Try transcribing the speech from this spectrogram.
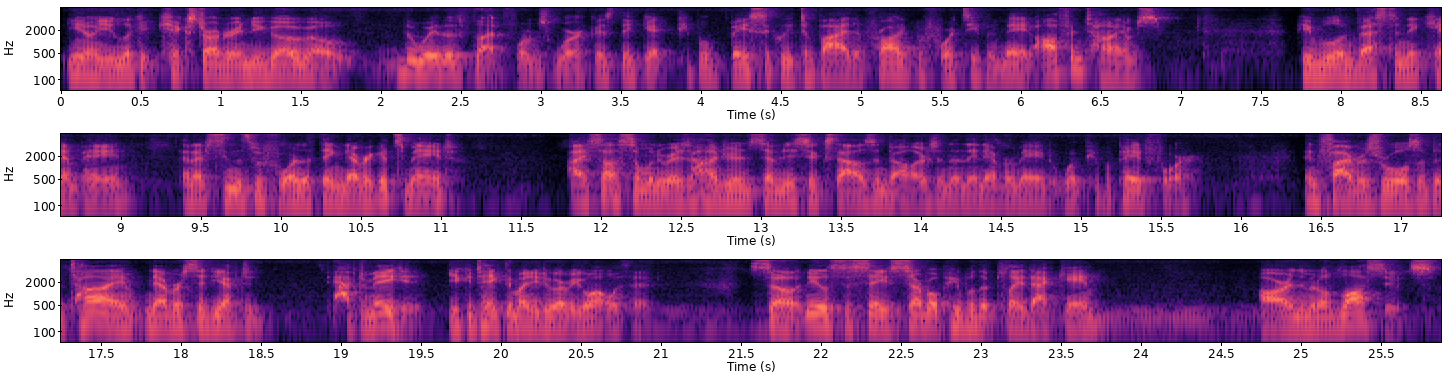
You know, you look at Kickstarter, Indiegogo, the way those platforms work is they get people basically to buy the product before it's even made. Oftentimes, people invest in a campaign, and I've seen this before, and the thing never gets made. I saw someone who raised $176,000 and then they never made what people paid for. And Fiverr's rules at the time never said you have to have to make it. You can take the money, do whatever you want with it. So, needless to say, several people that play that game are in the middle of lawsuits.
